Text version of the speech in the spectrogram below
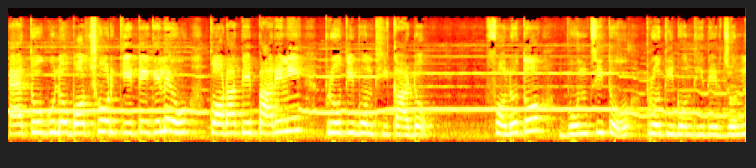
এতগুলো বছর কেটে গেলেও করাতে পারেনি প্রতিবন্ধী কার্ডও। ফলত বঞ্চিত প্রতিবন্ধীদের জন্য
